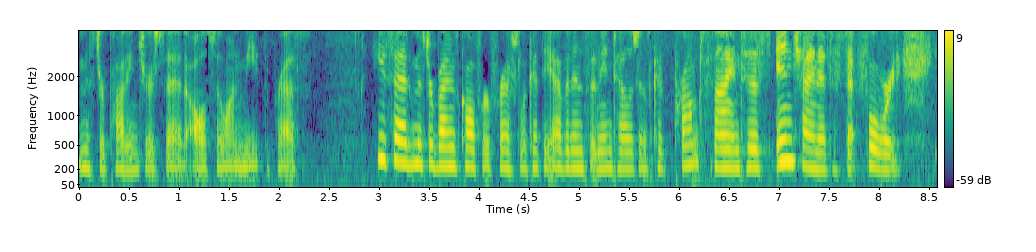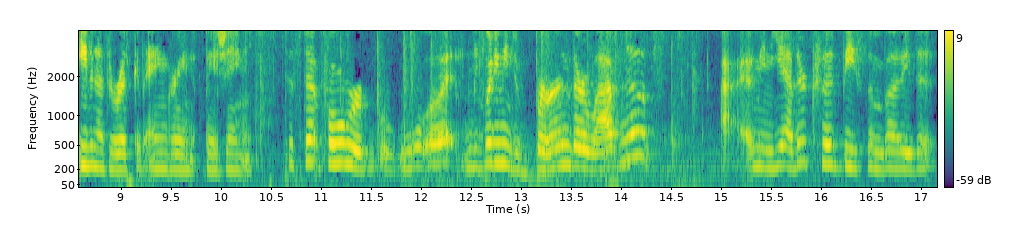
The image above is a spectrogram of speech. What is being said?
Mr. Pottinger said, also on Meet the Press. He said Mr. Biden's call for a fresh look at the evidence and the intelligence could prompt scientists in China to step forward, even at the risk of angering Beijing. To step forward, what, what do you mean to burn their lab notes? I, I mean, yeah, there could be somebody that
